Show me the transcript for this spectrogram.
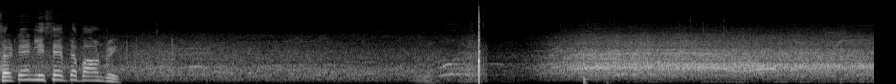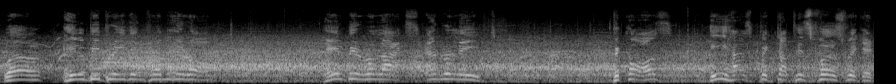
Certainly saved a boundary. Well, he'll be breathing from here on. He'll be relaxed and relieved because he has picked up his first wicket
